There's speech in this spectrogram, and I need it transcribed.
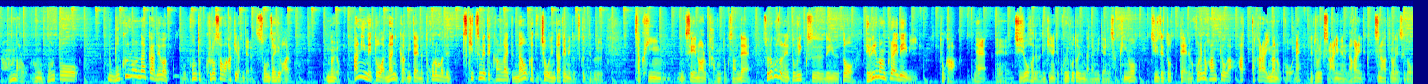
なんだろう。もう本当僕の中では本当黒澤明みたいな存在ではあるのよ。アニメとは何かみたいなところまで突き詰めて考えてなおかつ超エンターテインメントを作ってくる作品性のある監督さんでそれこそネットフリックスで言うと「デビルマン・クライ・ベイビー」とかね、えー地上波ではできないってこういうことを言うんだねみたいな作品をシリーズで撮ってでもこれの反響があったから今のこうねネットフリックスのアニメの流れにつながってるわけですけど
